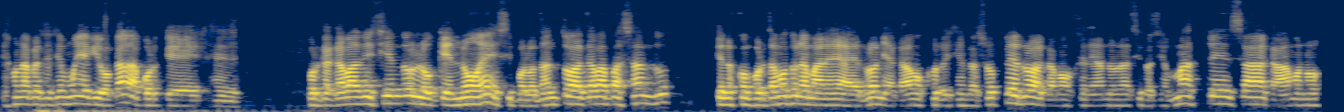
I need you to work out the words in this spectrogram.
es una percepción muy equivocada porque, eh, porque acaba diciendo lo que no es, y por lo tanto acaba pasando que nos comportamos de una manera errónea, acabamos corrigiendo a esos perros, acabamos generando una situación más tensa, acabamos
